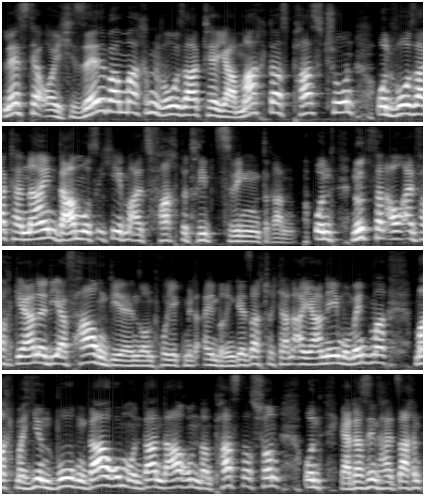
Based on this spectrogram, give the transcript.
lässt er euch selber machen, wo sagt er, ja, macht das, passt schon und wo sagt sagt er, nein, da muss ich eben als Fachbetrieb zwingend dran. Und nutzt dann auch einfach gerne die Erfahrung, die er in so ein Projekt mit einbringt. Der sagt euch dann, ah ja, nee, Moment mal, macht mal hier einen Bogen darum und dann darum, dann passt das schon. Und ja, das sind halt Sachen,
